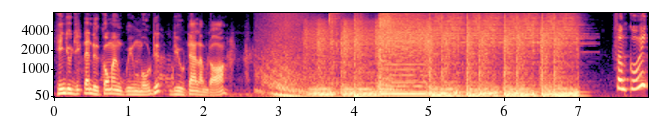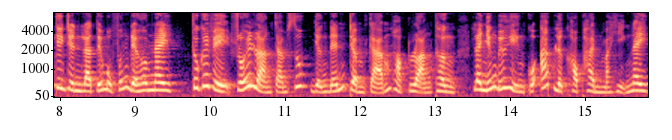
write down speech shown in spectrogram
Hiện vụ việc đang được công an huyện Mộ Đức điều tra làm rõ. Phần cuối chương trình là tiểu mục vấn đề hôm nay. Thưa quý vị, rối loạn cảm xúc dẫn đến trầm cảm hoặc loạn thần là những biểu hiện của áp lực học hành mà hiện nay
